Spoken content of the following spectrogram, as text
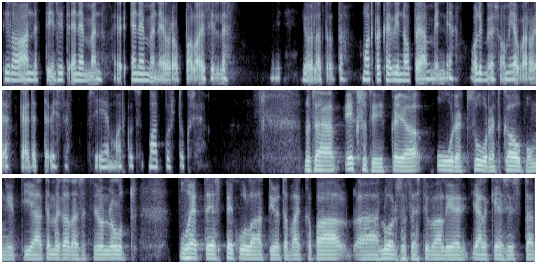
tilaa annettiin sitten enemmän, enemmän eurooppalaisille, joilla tota, matka kävi nopeammin ja oli myös omia varoja käytettävissä siihen matkustukseen. No tämä eksotiikka ja uudet suuret kaupungit ja tämän kaltaiset niin on ollut puhetta ja spekulaatioita vaikkapa nuorisofestivaalien jälkeisistä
